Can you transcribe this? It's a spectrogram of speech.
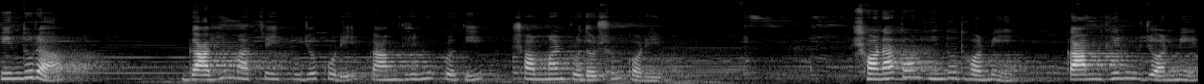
হিন্দুরা গাভী মাত্রেই পুজো করে কামধেনুর প্রতি সম্মান প্রদর্শন করে। সনাতন হিন্দু ধর্মে কামধেনুর জন্মের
